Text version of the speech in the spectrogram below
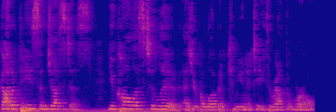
God of peace and justice, you call us to live as your beloved community throughout the world.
